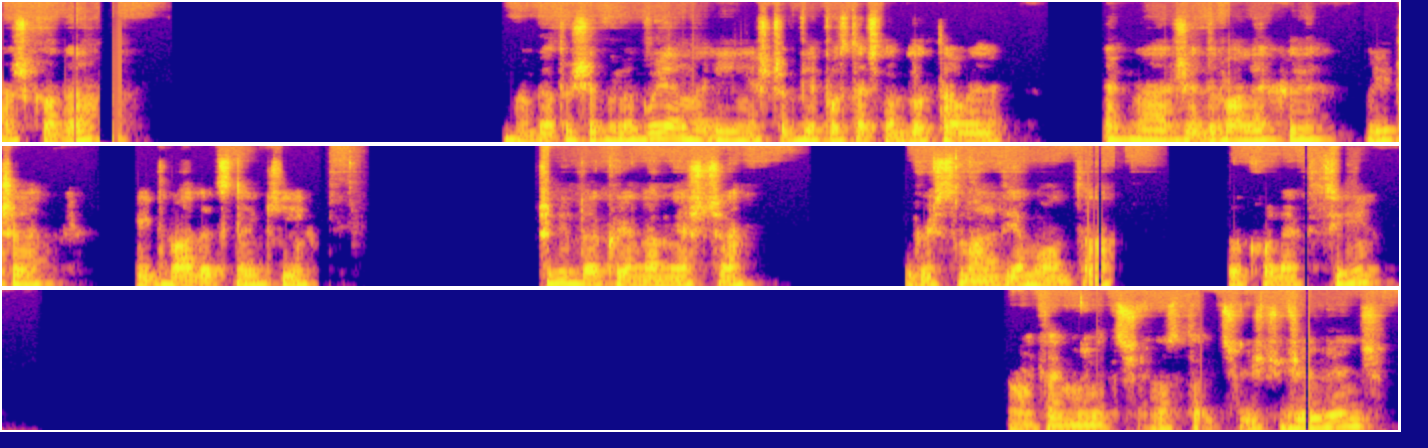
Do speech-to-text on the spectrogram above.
A szkoda. Dobra, tu się wylogujemy i jeszcze dwie postaci nam zostały. Jak na razie dwa lechy liczę i dwa decneki. Czyli brakuje nam jeszcze jakiegoś Small Diamonta do kolekcji. No tutaj mamy 13.39.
